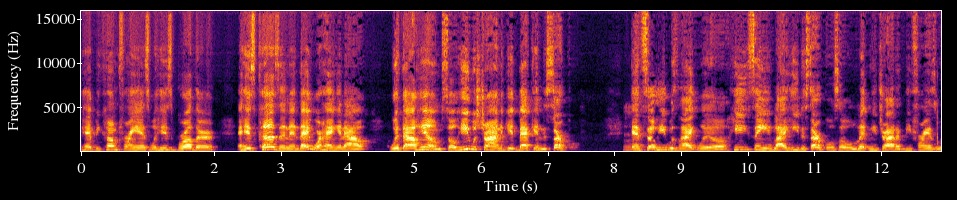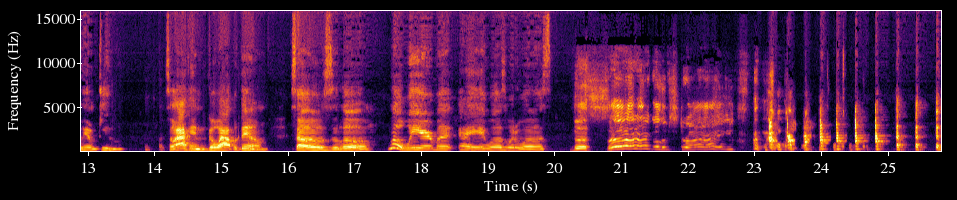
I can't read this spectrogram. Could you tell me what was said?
had become friends with his brother and his cousin, and they were hanging out without him. So he was trying to get back in the circle. And so he was like, Well, he seemed like he the circle, so let me try to be friends with him too. So I can go out with them. So it was a little little weird, but hey, it was what it was. The circle of strife.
